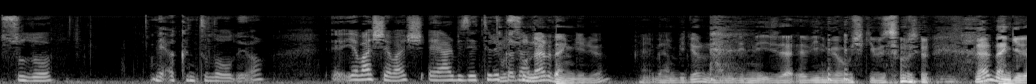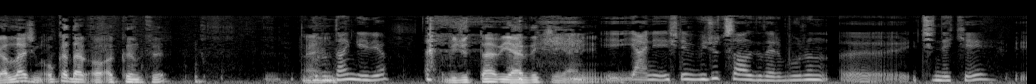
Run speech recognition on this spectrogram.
sulu ve akıntılı oluyor. E, Yavaş yavaş eğer biz yeteri Bu kadar... su nereden geliyor? Yani ben biliyorum yani dinleyiciler e, bilmiyormuş gibi soruyor. Nereden geliyor Allah aşkına o kadar o akıntı yani burundan geliyor. vücutta bir yerdeki yani Yani işte vücut salgıları burun e, içindeki e,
